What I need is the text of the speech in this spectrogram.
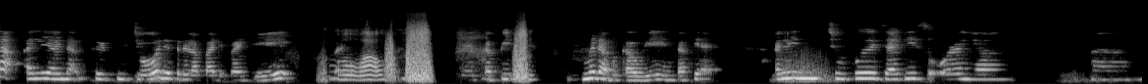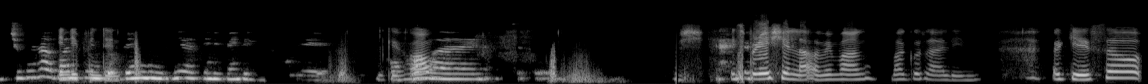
tak Ali anak ketujuh daripada lapan adik-beradik. Oh wow. Ya, tapi semua dah berkahwin tapi Alin cuba jadi seorang yang um, cuba lah bantu Independent. untuk family yes independent boleh Okay, faham. kawan Inspiration lah memang bagus lah Alin. Okay, so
